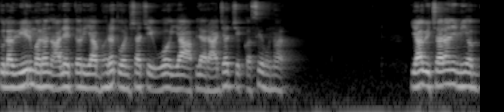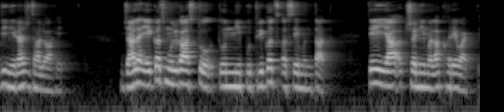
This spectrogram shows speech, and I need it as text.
तुला वीरमरण आले तर या भरत वंशाचे व या आपल्या राज्याचे कसे होणार? या विचाराने मी अगदी निराश झालो आहे. ज्याला एकच मुलगा असतो तो निपुत्रिकच असे म्हणतात. ते या क्षणी मला खरे वाटते.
